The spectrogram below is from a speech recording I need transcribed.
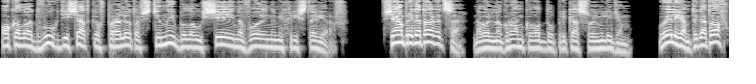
Около двух десятков пролетов стены было усеяно воинами христоверов. «Всем приготовиться!» — довольно громко отдал приказ своим людям. «Уильям, ты готов?»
